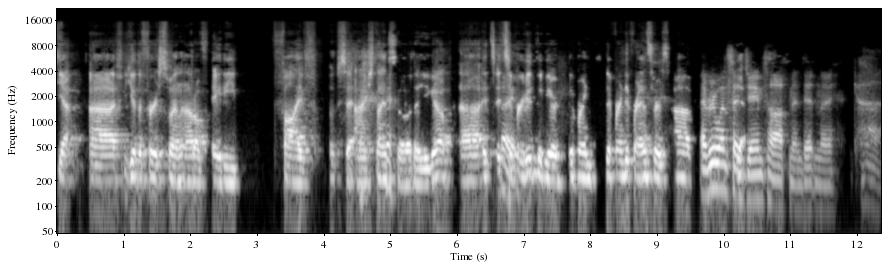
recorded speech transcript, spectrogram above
Yeah, uh, you're the first one out of 85 to say Einstein, so there you go. Uh, it's it's super good to hear different different different answers. Uh, Everyone said yeah. James Hoffmann, didn't they? God.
